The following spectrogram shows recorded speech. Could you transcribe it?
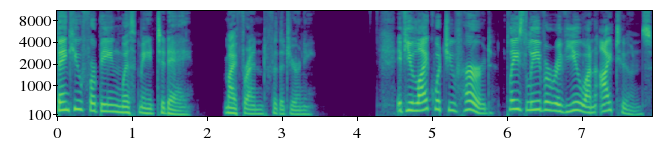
Thank you for being with me today, my friend for the journey. If you like what you've heard, please leave a review on iTunes.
